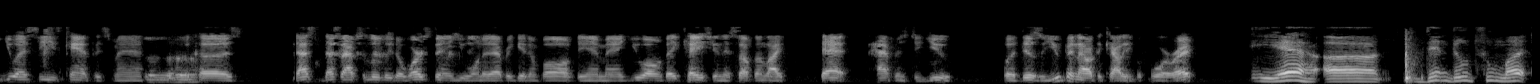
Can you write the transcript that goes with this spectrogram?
USC's campus, man Uh-huh. because that's that's absolutely the worst thing you want to ever get involved in, man. You on vacation and something like that happens to you. But Dizzle, you've been out to Cali before, right? Yeah, uh, didn't do too much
